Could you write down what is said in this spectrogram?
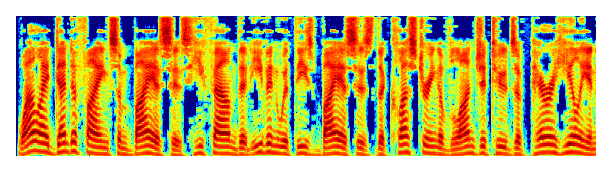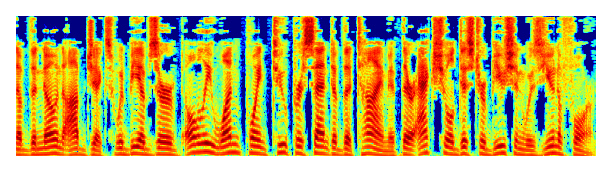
While identifying some biases he found that even with these biases the clustering of longitudes of perihelion of the known objects would be observed only 1.2% of the time if their actual distribution was uniform.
